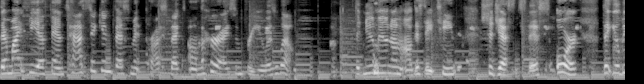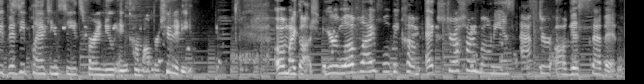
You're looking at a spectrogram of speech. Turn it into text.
there might be a fantastic investment prospect on the horizon for you as well. The new moon on August 18th suggests this, or that you'll be busy planting seeds for a new income opportunity. Oh my gosh, your love life will become extra harmonious after August 7th.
